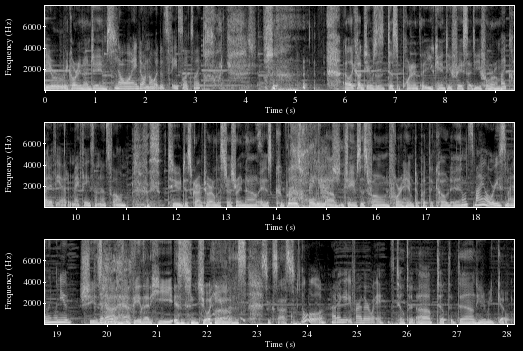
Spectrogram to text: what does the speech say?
You're recording on James. No, I don't know what his face looks like. Oh my gosh. I like how James is disappointed that you can't do Face ID for him. I could if he added my face on his phone. to describe to our listeners right now is Cooper is oh holding up James's phone for him to put the code in. Don't smile. Were you smiling when you? She's Did I? not happy that he is enjoying this. Success. Oh, how'd I get you farther away? Tilt it up, tilt it down. Here we go.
